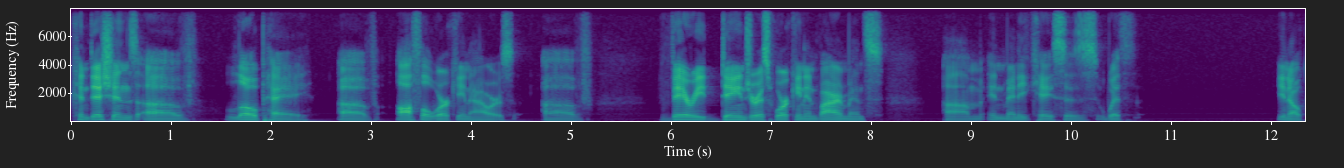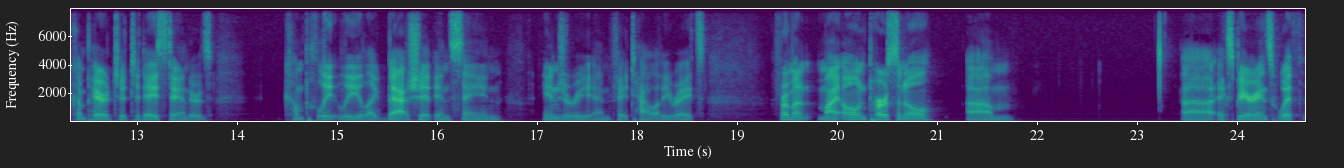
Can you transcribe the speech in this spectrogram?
conditions of low pay, of awful working hours, of very dangerous working environments um, in many cases with you know compared to today's standards completely like batshit insane injury and fatality rates. From a, my own personal um, uh, experience with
